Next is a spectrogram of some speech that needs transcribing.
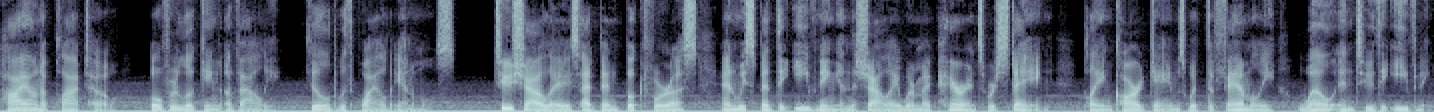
high on a plateau overlooking a valley filled with wild animals. Two chalets had been booked for us, and we spent the evening in the chalet where my parents were staying, playing card games with the family well into the evening.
